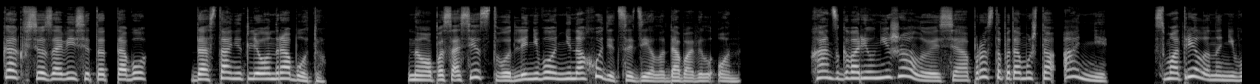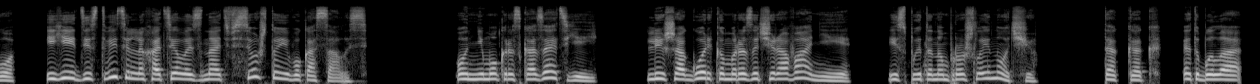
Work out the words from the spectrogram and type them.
как все зависит от того, достанет ли он работу. Но по соседству для него не находится дела, добавил он. Ханс говорил не жалуясь, а просто потому что Анни смотрела на него, и ей действительно хотелось знать все, что его касалось. Он не мог рассказать ей, лишь о горьком разочаровании, испытанном прошлой ночью, так как это была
